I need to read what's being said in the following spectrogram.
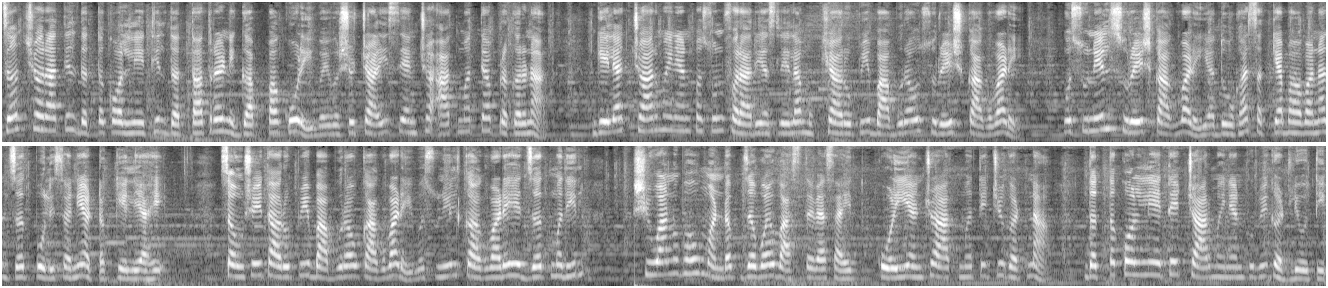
जत शहरातील दत्त कॉलनी येथील दत्तात्रय निगाप्पा कोळी वय वर्ष चाळीस यांच्या आत्महत्या प्रकरणात गेल्या चार महिन्यांपासून फरारी असलेला मुख्य आरोपी बाबूराव सुरेश कागवाडे व सुनील सुरेश कागवाडे या दोघा सख्या भावांना जत पोलिसांनी अटक केली आहे. संशयित आरोपी बाबूराव कागवाडे व सुनील कागवाडे हे जतमधील शिवानुभव मंडप जवळ वास्तव्यास आहेत. कोळी यांच्या आत्महत्येची घटना दत्त कॉलनी येथे चार महिन्यांपूर्वी घडली होती.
